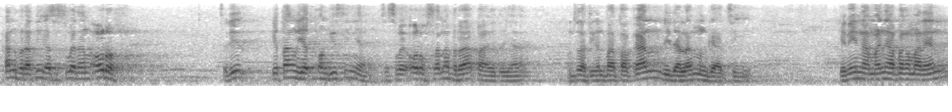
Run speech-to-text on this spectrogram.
kan berarti enggak sesuai dengan uruf. Jadi kita lihat kondisinya, sesuai uruf sana berapa itu ya. Untuk jadikan patokan di dalam menggaji. Ini namanya apa kemarin?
